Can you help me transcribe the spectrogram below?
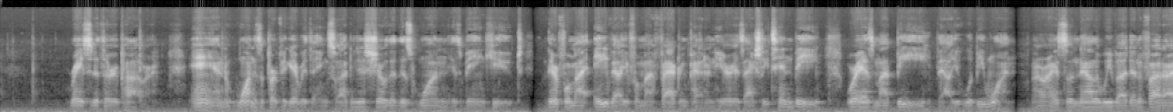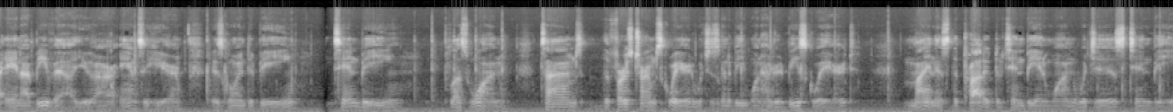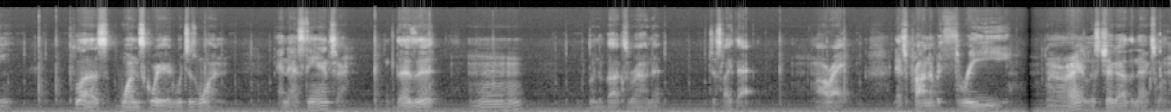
raised to the third power. And 1 is a perfect everything, so I can just show that this 1 is being cubed. Therefore, my A value for my factoring pattern here is actually 10B, whereas my B value would be 1. All right, so now that we've identified our A and our B value, our answer here is going to be 10B plus 1 times the first term squared, which is going to be 100B squared, minus the product of 10B and 1, which is 10B, plus 1 squared, which is 1. And that's the answer. That's it. Mm-hmm putting the box around it just like that all right that's problem number three all right let's check out the next one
